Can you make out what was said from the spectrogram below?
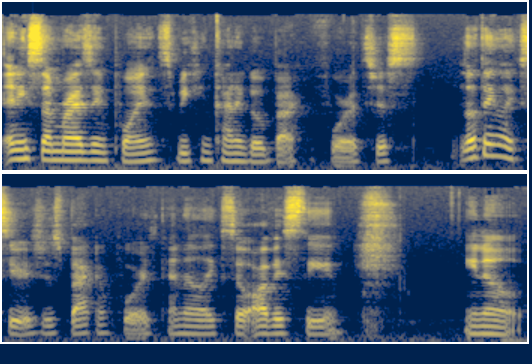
any summarizing points we can kind of go back and forth. Just nothing like serious, just back and forth, kind of like so. Obviously, you know,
